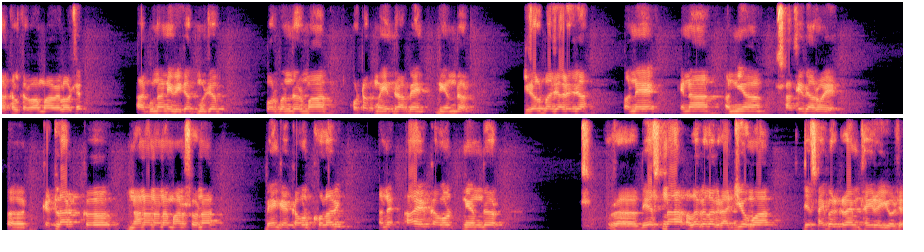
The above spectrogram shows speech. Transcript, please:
દાખલ કરવામાં આવેલો છે. આ ગુનાની વિગત મુજબ પોરબંદરમાં કોટક મહિન્દ્રા બેંકની અંદર હિરલબા જાડેજા અને એના અન્ય સાથીદારોએ કેટલાક નાના નાના માણસોના બેંક એકાઉન્ટ ખોલાવી અને આ એકાઉન્ટની અંદર દેશના અલગ અલગ રાજ્યોમાં જે સાયબર ક્રાઇમ થઈ રહ્યો છે,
